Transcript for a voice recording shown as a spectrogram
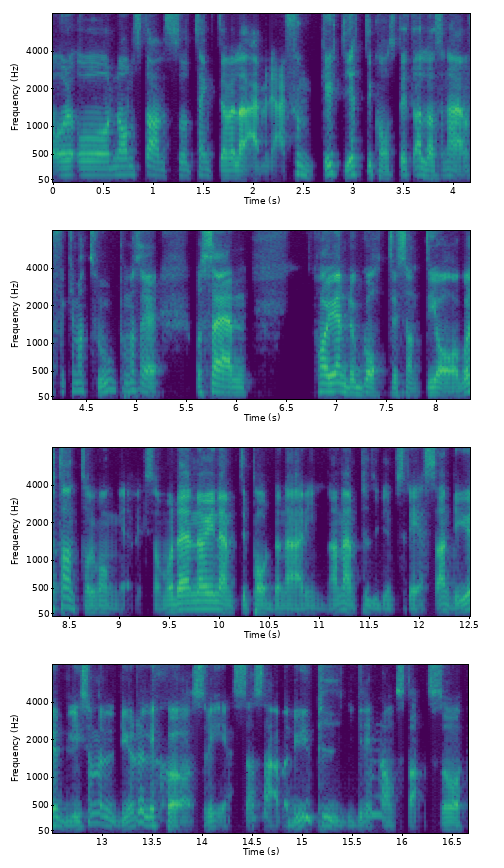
Och, och någonstans så tänkte jag väl att det här funkar ju inte jättekonstigt. Alla sådana här, varför kan man tro på man säger? Och sen har ju ändå gått till Santiago ett antal gånger. Liksom. Och den har ju nämnt i podden här innan, den pilgrimsresan. Det är ju liksom en, det är en religiös resa. Så här, Du är ju pilgrim någonstans. Så,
